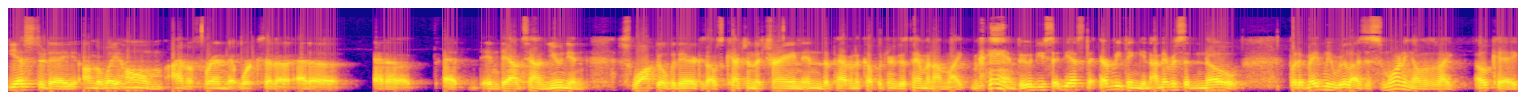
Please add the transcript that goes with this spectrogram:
yesterday on the way home, I have a friend that works at a at a at a at in downtown Union. Just walked over there because I was catching the train. Ended up having a couple drinks with him, and I'm like, man, dude, you said yes to everything, and I never said no. But it made me realize this morning. I was like, okay,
